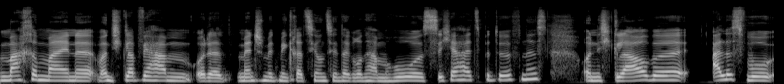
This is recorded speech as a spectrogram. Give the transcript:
mache meine, und ich glaube, wir haben, oder Menschen mit Migrationshintergrund haben ein hohes Sicherheitsbedürfnis. Und ich glaube, alles, wo,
